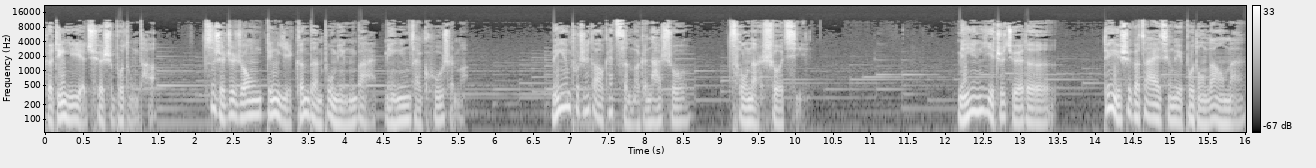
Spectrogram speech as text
可丁乙也确实不懂他。自始至终，丁乙根本不明白明英在哭什么。明英不知道该怎么跟他说，从哪儿说起。明英一直觉得，丁乙是个在爱情里不懂浪漫、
